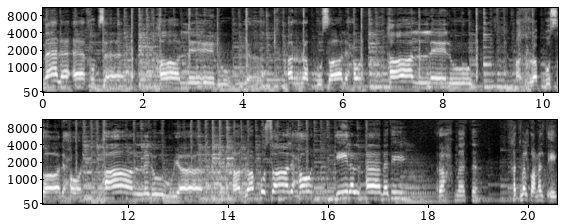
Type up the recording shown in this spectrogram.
ملأ خبزا. هللويا. الرب صالح. هللويا الرب صالح. هللويا الرب صالح إلى الأبد. رحمة. خدت بالكم عملت إيه؟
